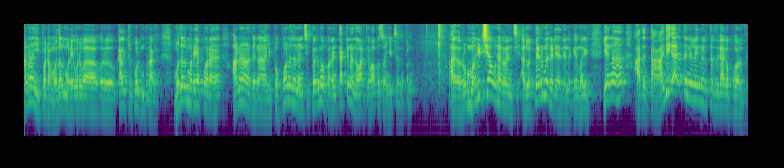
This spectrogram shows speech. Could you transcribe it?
ஆனால் இப்போ நான் முதல் முறை ஒரு ஒரு கலெக்டர் கூட்டின்னு போகிறாங்க முதல் முறையாக போகிறேன் ஆனால் அது நான் இப்போ போனதை நினச்சி பெருமைப்படுறேன் டக்குன்னு அந்த வார்த்தையை வாபஸ் வாங்கிடுச்சு அதை பொண்ணு அது ரொம்ப மகிழ்ச்சியாக உணர்ந்துச்சு அது ஒரு பெருமை கிடையாது எனக்கு. மகிழ்ச்சி. ஏன்னா அதை தான் அதிகாரத்தை நிலைநிறுத்துறதுக்காக போகிறது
